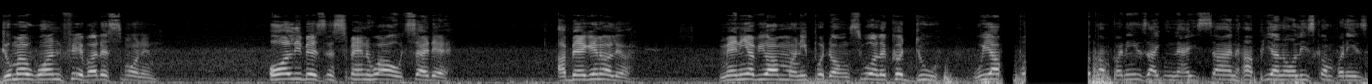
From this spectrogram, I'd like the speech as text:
Do me one favor this morning. All the businessmen who are outside there, I beg you all you. Many of you have money put down. So all you could do, we have companies like Nice and Happy and all these companies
